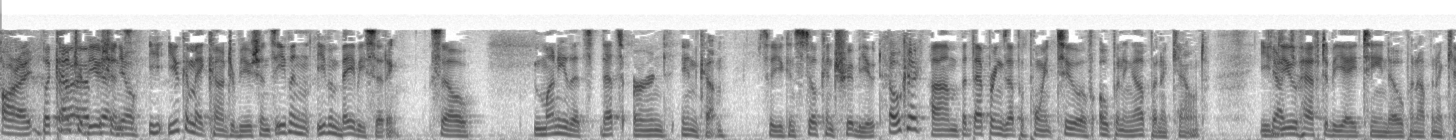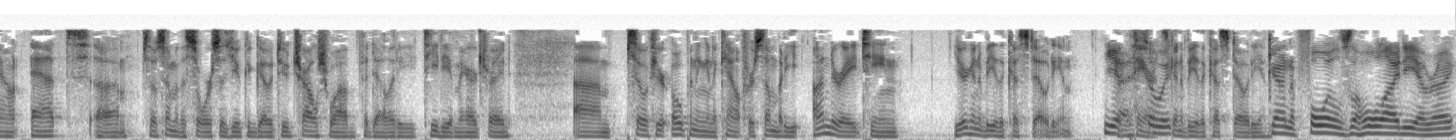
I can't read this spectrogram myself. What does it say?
all right. But Uh, contributions, you know, you can make contributions, even even babysitting. So, money that's that's earned income, so you can still contribute. Okay. Um, but that brings up a point too of opening up an account. You Gotcha. do have to be 18 to open up an account at. Um, so some of the sources you could go to: Charles Schwab, Fidelity, TD Ameritrade. Um, so if you're opening an account for somebody under 18, you're going to be the custodian. Yeah, the so parent's it- going to be the custodian. kind of foils the whole idea, right?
